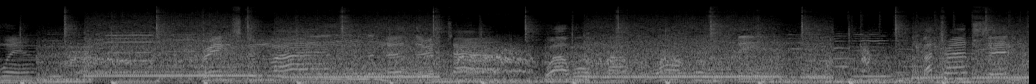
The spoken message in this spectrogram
swim. It brings to mind another time I wore my walking thin. I tried to set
